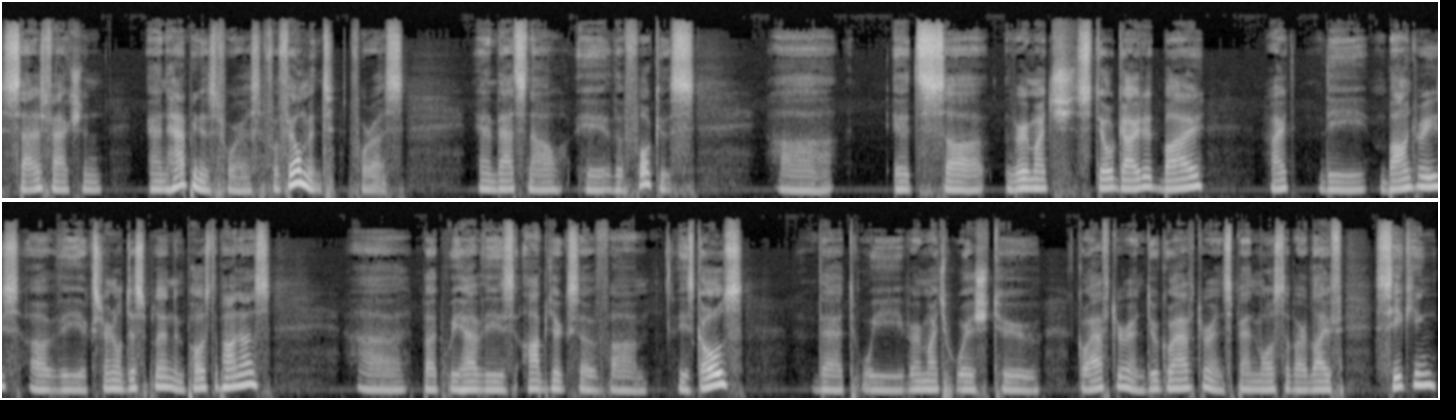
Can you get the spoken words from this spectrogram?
satisfaction and happiness for us, fulfillment for us. And that's now a, the focus. Uh, it's uh, very much still guided by right the boundaries of the external discipline imposed upon us. Uh, but we have these objects of um, these goals that we very much wish to go after and do go after and spend most of our life seeking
